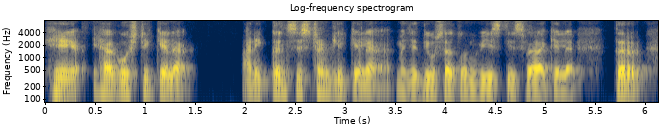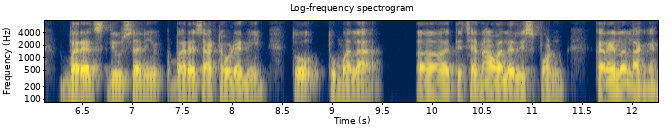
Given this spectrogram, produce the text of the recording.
हे ह्या गोष्टी केल्या आणि कन्सिस्टंटली केल्या म्हणजे दिवसातून वीस तीस वेळा केल्या, तर बऱ्याच दिवसांनी, बऱ्याच आठवड्यांनी तो तुम्हाला त्याच्या नावाला रिस्पॉन्ड करायला लागेल.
